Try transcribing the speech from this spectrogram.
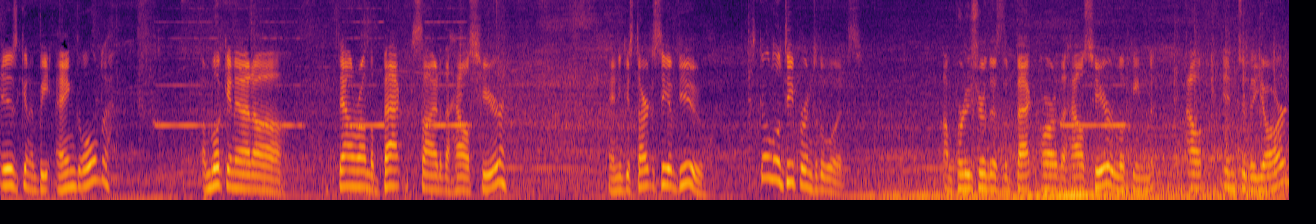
Is going to be angled. I'm looking at uh, down around the back side of the house here, and you can start to see a view. Let's go a little deeper into the woods. I'm pretty sure this is the back part of the house here, looking out into the yard.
